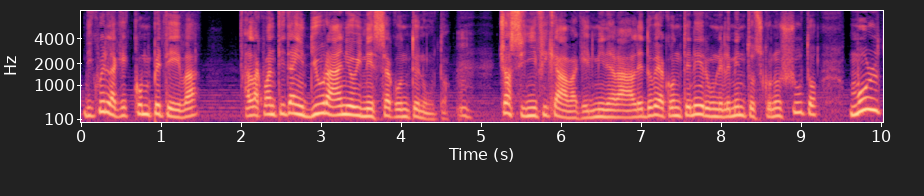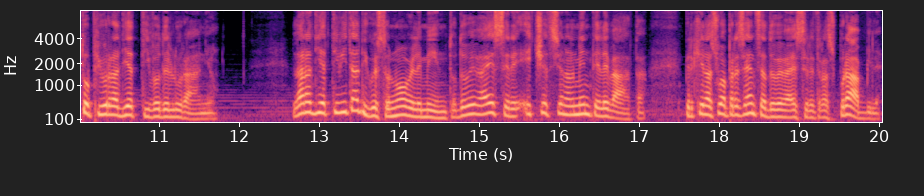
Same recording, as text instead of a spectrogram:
di quella che competeva alla quantità di uranio in essa contenuto. Mm. Ciò significava che il minerale doveva contenere un elemento sconosciuto molto più radioattivo dell'uranio. La radioattività di questo nuovo elemento doveva essere eccezionalmente elevata, perché la sua presenza doveva essere trascurabile,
